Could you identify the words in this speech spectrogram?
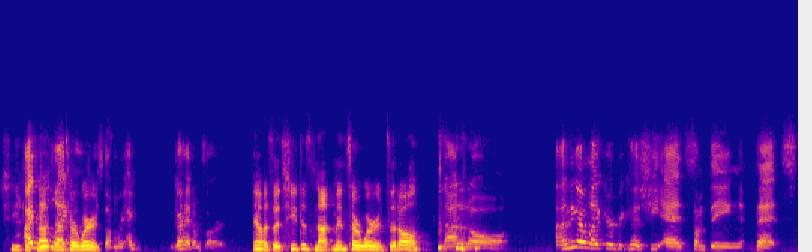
she does do not like mince her words. some re- I'm- Go ahead. I'm sorry. No, I said she does not mince her words at all. Not at all. I think I like her because she adds something that's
